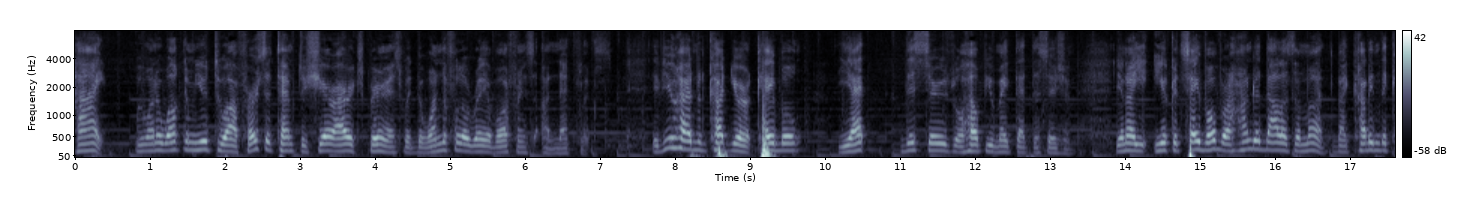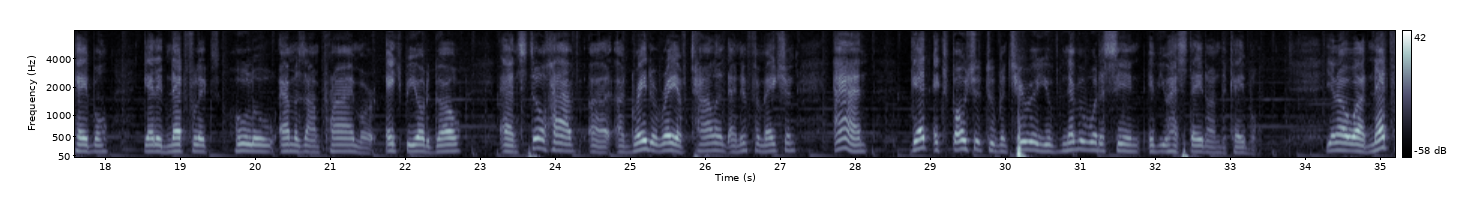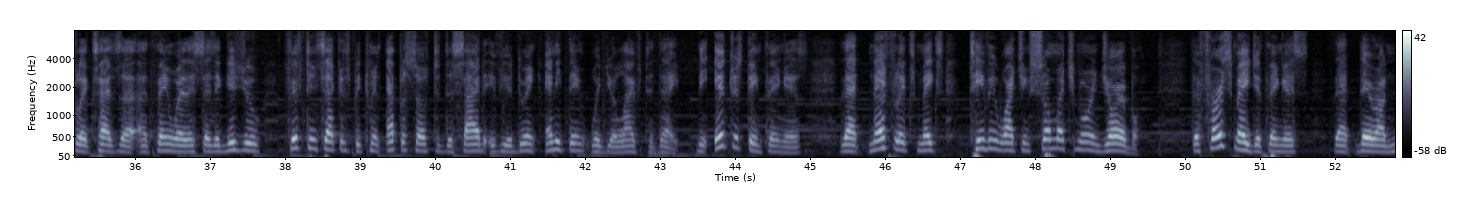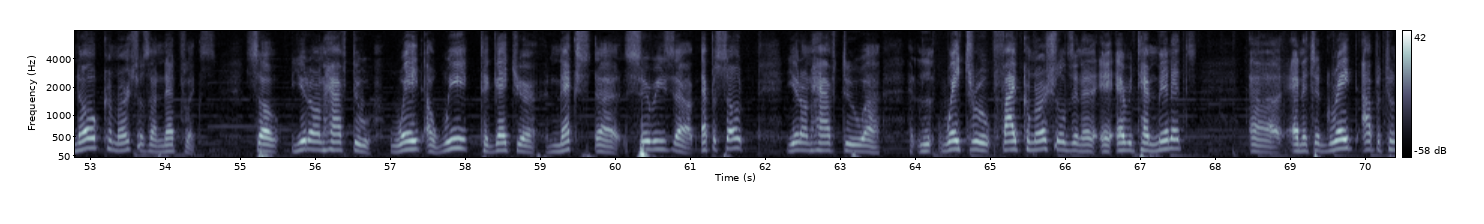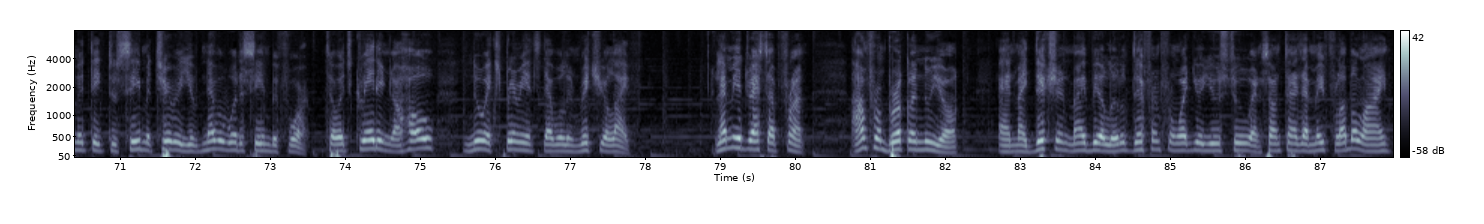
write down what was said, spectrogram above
Hi, we want to welcome you to our first attempt to share our experience with the wonderful array of offerings on Netflix. If you haven't cut your cable yet, this series will help you make that decision. You know, you, could save over $100 a month by cutting the cable, getting Netflix, Hulu, Amazon Prime, or HBO to go, and still have a great array of talent and information and get exposure to material you've never would have seen if you had stayed on the cable. You know, uh, Netflix has a, a thing where it says it gives you 15 seconds between episodes to decide if you're doing anything with your life today. The interesting thing is that Netflix makes TV watching so much more enjoyable. The first major thing is that there are no commercials on Netflix. So you don't have to wait a week to get your next uh, series uh, episode. You don't have to uh, wait through five commercials in a, every 10 minutes. Uh, and it's a great opportunity to see material you've never would have seen before. So it's creating a whole new experience that will enrich your life. Let me address up front I'm from Brooklyn, New York, and my diction might be a little different from what you're used to, and sometimes I may flub a line,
